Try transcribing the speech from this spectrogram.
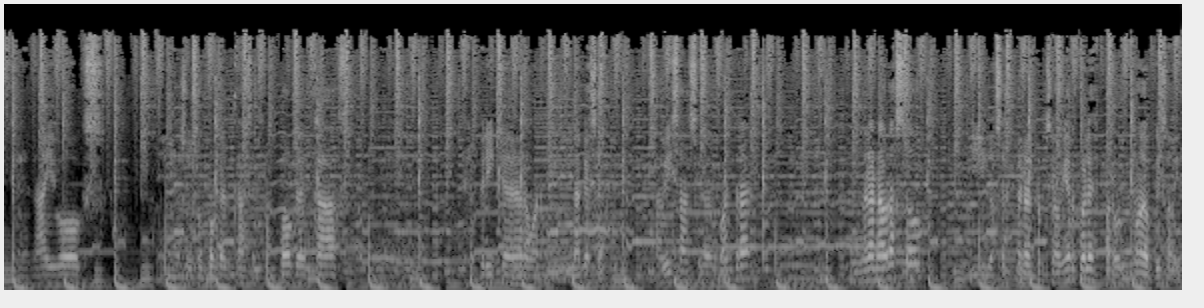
en iBox, Eh, yo uso Pocket Cast, en Pocket Cast, eh, Spreaker, bueno, la que sea. Avisan si lo encuentran. Un gran abrazo y los espero el próximo miércoles para un nuevo episodio.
